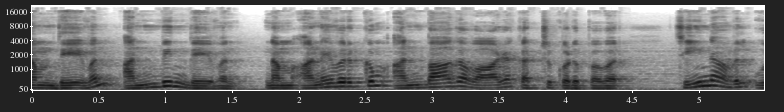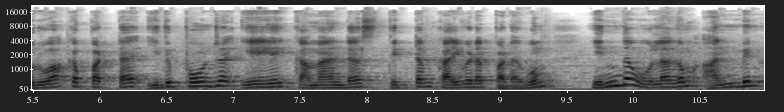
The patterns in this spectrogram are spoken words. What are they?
நம் தேவன் அன்பின் தேவன் நம் அனைவருக்கும் அன்பாக வாழ கற்றுக் கொடுப்பவர். சீனாவில் உருவாக்கப்பட்ட இது போன்ற ஏஐ கமாண்டர்ஸ் திட்டம் கைவிடப்படவும் இந்த உலகம் அன்பின்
